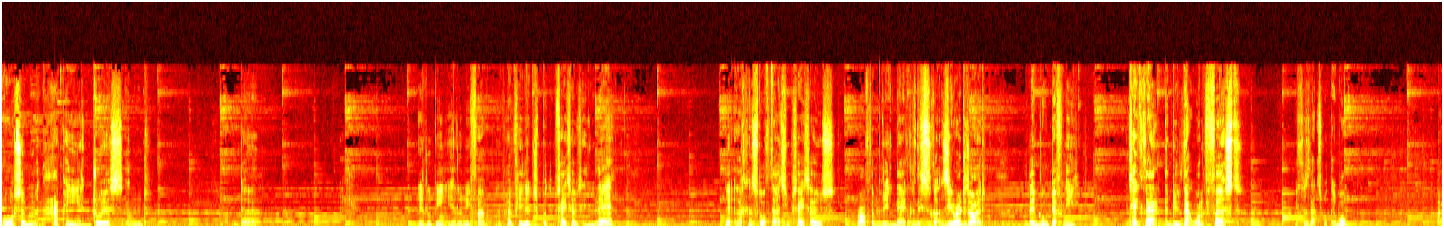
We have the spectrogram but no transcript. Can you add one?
awesome and happy and joyous and and uh, it'll be it'll be fun. And hopefully they'll just put the potatoes in there. Yeah, I can store 30 potatoes rather than put it in there because this has got zero desired. But they will definitely take that and do that one first because that's what they want. So,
